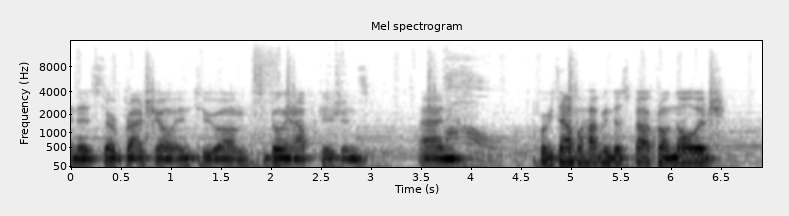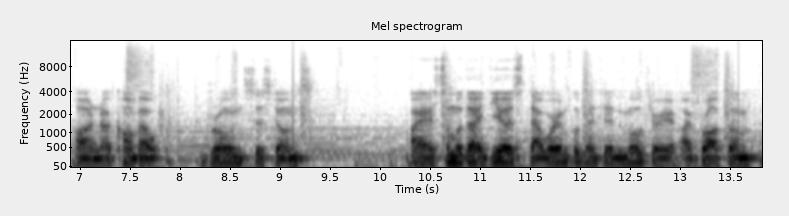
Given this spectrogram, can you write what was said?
and it start branching out into um, civilian applications. And for example, having this background knowledge on uh, combat drone systems, I some of the ideas that were implemented in the military, I brought them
